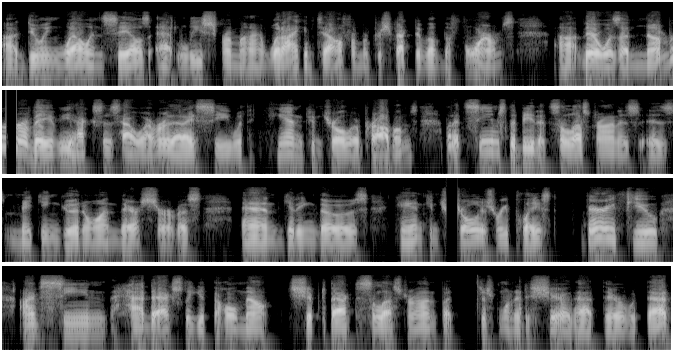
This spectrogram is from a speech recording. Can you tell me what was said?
uh, doing well in sales, at least from uh, what I can tell from a perspective of the forums. Uh, there was a number of AVXs, however, that I see with hand controller problems, but it seems to be that Celestron is, is making good on their service and getting those hand controllers replaced. Very few I've seen had to actually get the whole mount shipped back to Celestron, but just wanted to share that there with that.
